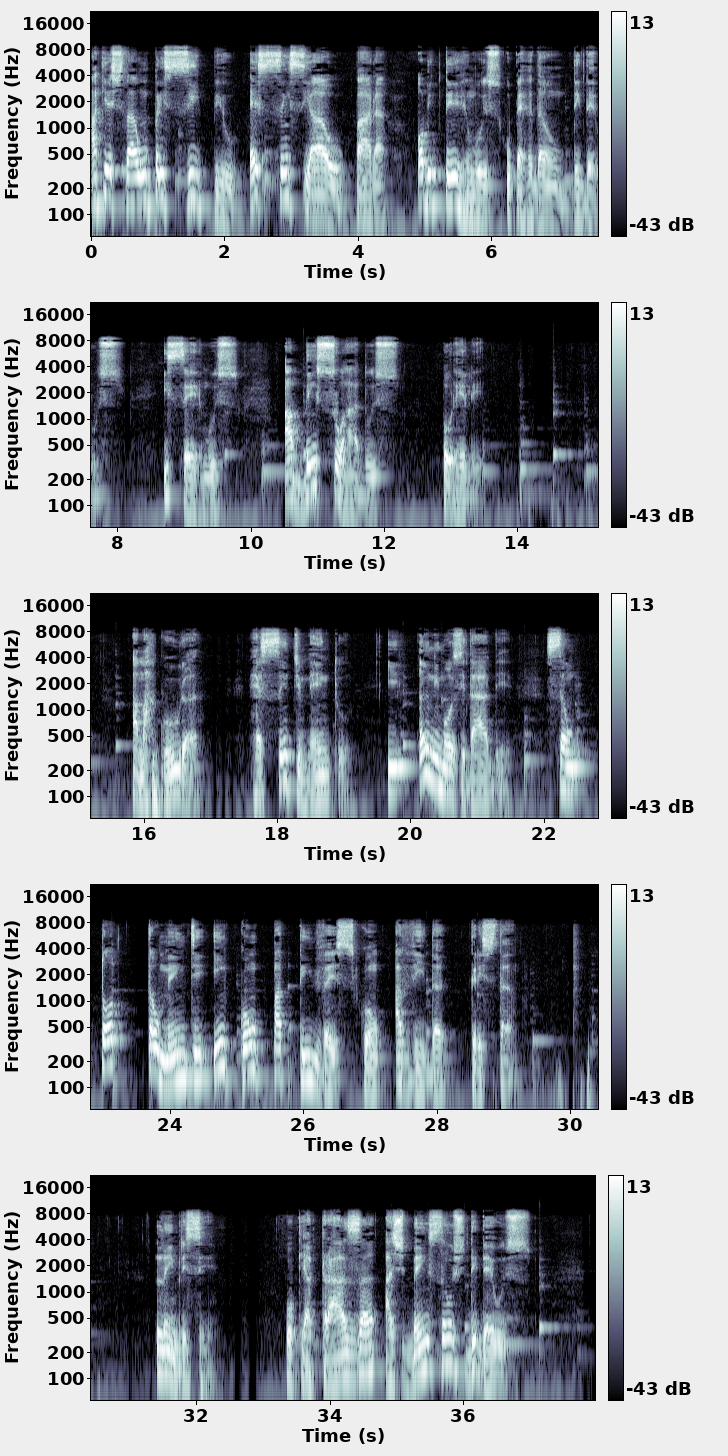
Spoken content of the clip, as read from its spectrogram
Aqui está um princípio essencial para obtermos o perdão de Deus e sermos abençoados por Ele. Amargura, ressentimento e animosidade são totalmente incompatíveis com a vida cristã. Lembre-se, o que atrasa as bênçãos de Deus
